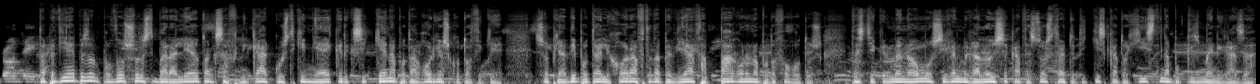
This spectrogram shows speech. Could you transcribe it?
broad daylight. Τα παιδιά έπαιζαν ποδόσφαιρο στην παραλία όταν ξαφνικά ακούστηκε μια έκρηξη και ένα από τα αγόρια σκοτώθηκε. Σε οποιαδήποτε άλλη χώρα αυτά τα παιδιά θα πάγωναν από το φόβο τους. Τα συγκεκριμένα όμως είχαν μεγαλώσει σε καθεστώς στρατιωτικής κατοχής στην αποκλεισμένη Γάζα.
